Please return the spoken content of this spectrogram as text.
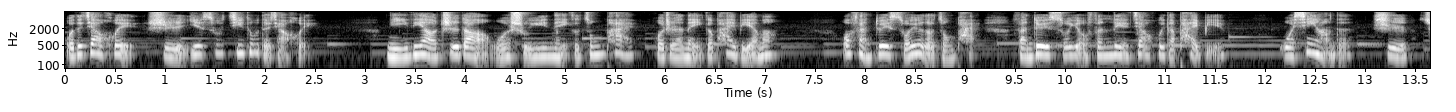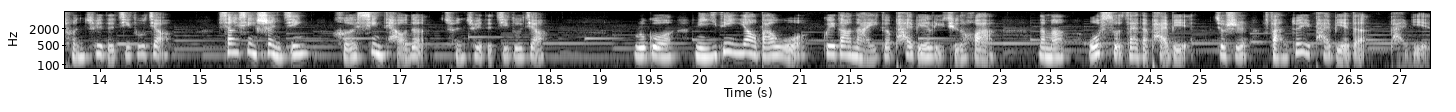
我的教会是耶稣基督的教会。”你一定要知道我属于哪个宗派或者哪个派别吗？我反对所有的宗派，反对所有分裂教会的派别。我信仰的是纯粹的基督教，相信圣经和信条的纯粹的基督教。如果你一定要把我归到哪一个派别里去的话，那么我所在的派别就是反对派别的派别。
